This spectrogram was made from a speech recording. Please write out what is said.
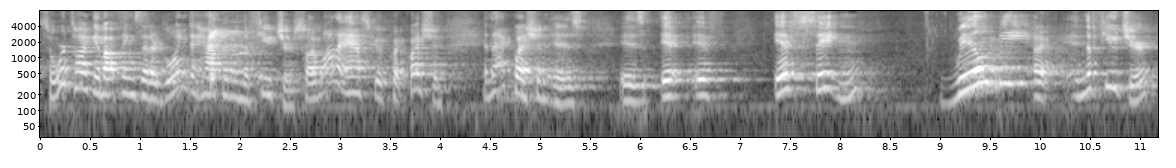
So we're talking about things that are going to happen in the future. So I want to ask you a quick question, and that question is, is if, if, if Satan will be, uh, in the future,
